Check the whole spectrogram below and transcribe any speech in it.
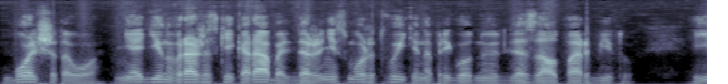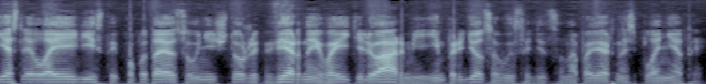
Больше того, ни один вражеский корабль даже не сможет выйти на пригодную для залпа орбиту. И если лоялисты попытаются уничтожить верные воителю армии, им придется высадиться на поверхность планеты.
